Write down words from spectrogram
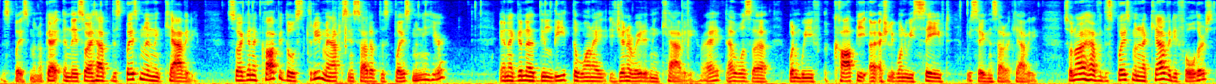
displacement, okay? And then so I have displacement and a cavity. So I'm gonna copy those three maps inside of displacement in here, and I'm gonna delete the one I generated in cavity, right? That was uh, when we copy, uh, actually when we saved, we saved inside of a cavity. So now I have a displacement and a cavity folders,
